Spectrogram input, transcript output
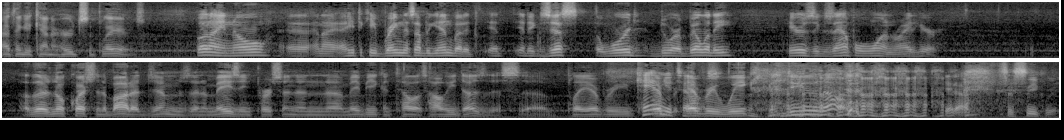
I think it kind of hurts the players. But I know, uh, and I, I hate to keep bringing this up again, but it, it, it exists. The word durability. Here's example one right here. Uh, there's no question about it. Jim's an amazing person, and uh, maybe he can tell us how he does this. Uh, play every Can every, you tell every us? week. Do you know? you know, It's a secret.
